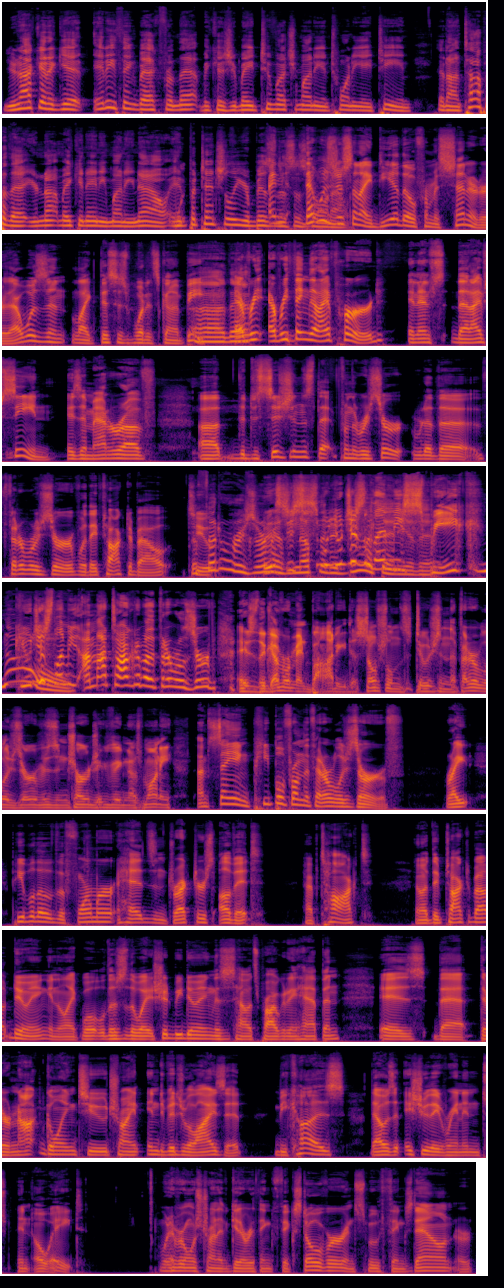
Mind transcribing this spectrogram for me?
you're not going to get anything back from that because you made too much money in 2018. And on top of that, you're not making any money now, and potentially your And business is that was just out. an idea though from a senator. That wasn't like this is what it's going to be. Uh, that- Every everything that I've heard and I've, that I've seen is a matter of uh, the decisions that from the reserve, the Federal Reserve, what they've talked about. To the Federal Reserve has just- nothing to you do just with let any me of that. speak? Can you just let me? I'm not talking about the Federal Reserve as the government body, the social institution. The Federal Reserve is in charge of giving us money. I'm saying people from the Federal Reserve, right? People though the former heads and directors of it have talked and what they've talked about doing and like well this is the way it should be doing this is how it's probably going to happen is that they're not going to try and individualize it because that was an issue they ran into in 08 when everyone was trying to get everything fixed over and smooth things down or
